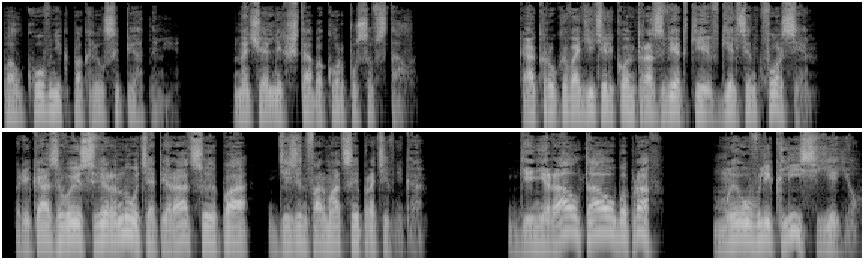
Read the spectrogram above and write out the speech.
Полковник покрылся пятнами. Начальник штаба корпуса встал. Как руководитель контрразведки в Гельсингфорсе, приказываю свернуть операцию по дезинформации противника. Генерал Тауба прав. Мы увлеклись ею.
